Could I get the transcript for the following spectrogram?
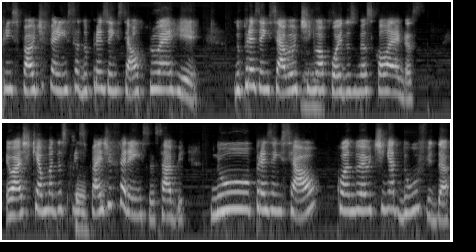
principal diferença do presencial pro RE. No presencial eu tinha o uhum. apoio dos meus colegas. Eu acho que é uma das principais Sim. diferenças, sabe? No presencial, quando eu tinha dúvida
